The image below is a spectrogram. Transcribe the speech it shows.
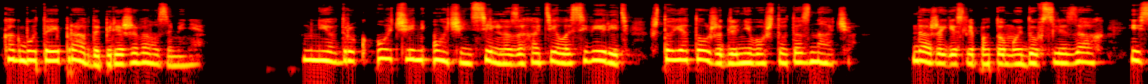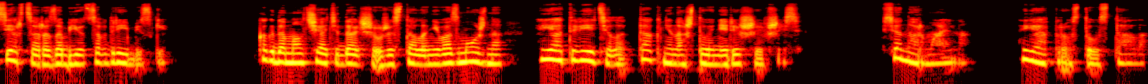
как будто и правда переживал за меня. Мне вдруг очень-очень сильно захотелось верить, что я тоже для него что-то значу, даже если потом уйду в слезах и сердце разобьется в дребезги. Когда молчать дальше уже стало невозможно, я ответила, так ни на что не решившись. «Все нормально. Я просто устала».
